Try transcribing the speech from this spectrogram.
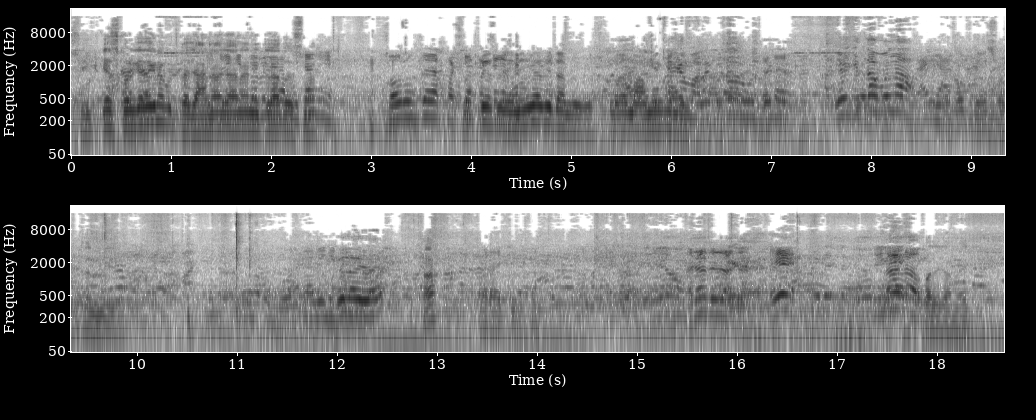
सूटकेस खोल के देखना कुछ खजाना वजाना निकला तो इसमें सौ था मेरे मेरा मामू के लिए ये कितना बोला है हाँ का मैच है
